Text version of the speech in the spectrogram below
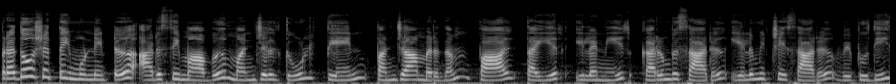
பிரதோஷத்தை முன்னிட்டு அரிசி மாவு மஞ்சள் தூள் தேன் பஞ்சாமிர்தம் பால் தயிர் இளநீர் கரும்பு சாறு எலுமிச்சை சாறு விபூதி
